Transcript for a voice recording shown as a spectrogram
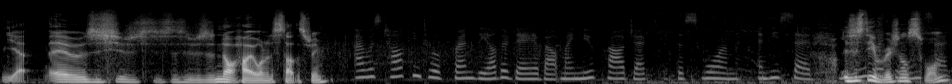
Yeah, it was, it was. It was not how I wanted to start the stream. I was talking to a friend the other day about my new project, The Swarm, and he said, Is this the mean like original Swarm?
